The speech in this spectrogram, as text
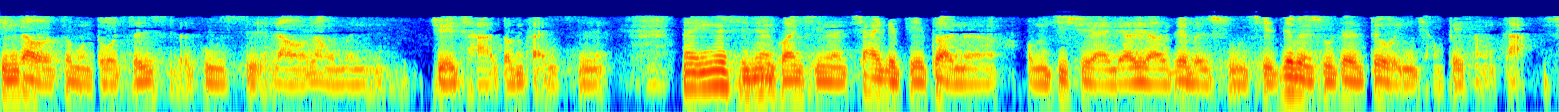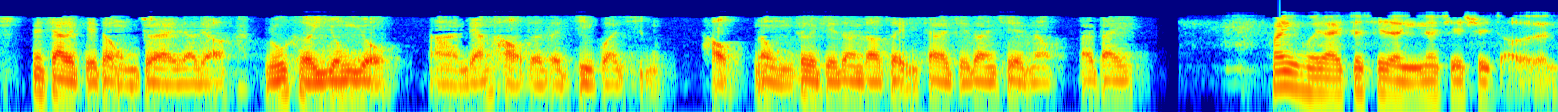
听到了这么多真实的故事，然后让我们觉察跟反思。那因为时间的关系呢，下一个阶段呢，我们继续来聊一聊这本书。其实这本书真的对我影响非常大。那下个阶段，我们就来聊聊如何拥有啊良好的人际关系。好，那我们这个阶段到这里，下个阶段见哦，拜拜。欢迎回来，这些人与那些睡着的人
